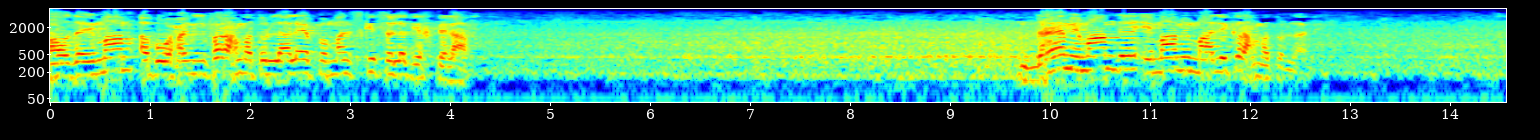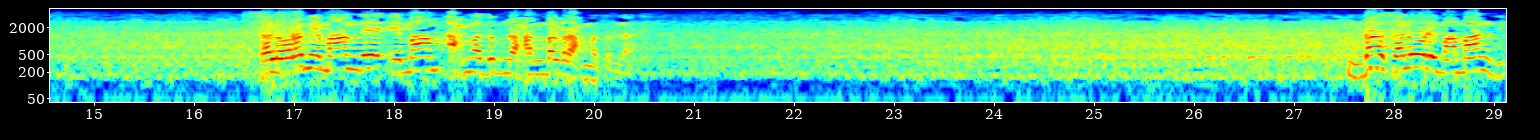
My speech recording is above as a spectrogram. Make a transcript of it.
او د امام ابو حنیفه رحمت الله علیه په منځ کې څه لګ اختلاف درم امام دے امام مالک رحمت الله علیه سلورم امام دے امام احمد ابن حنبل رحمت الله علیه دا سلور امامان دي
